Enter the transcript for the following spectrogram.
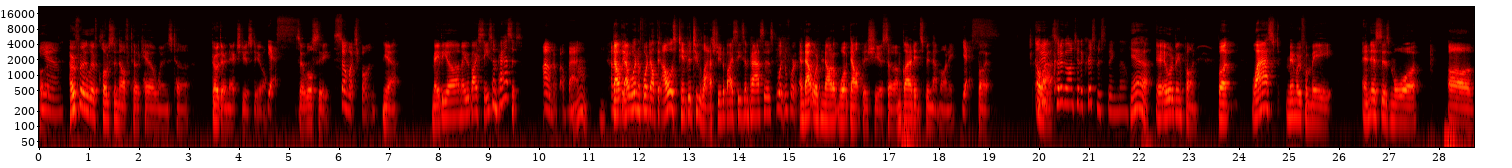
But yeah. hopefully live close enough to Carowinds to go there next year still. Yes. So we'll see. So much fun. Yeah. Maybe uh maybe buy season passes. I don't know about that. Mm. That, think- that wouldn't have worked out. I was tempted to last year to buy season passes, wouldn't have worked. and that would not have worked out this year. So I'm glad I didn't spend that money. yes. but- could Alas. Could have gone to the Christmas thing though. Yeah, it, it would have been fun. But last memory for me, and this is more of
